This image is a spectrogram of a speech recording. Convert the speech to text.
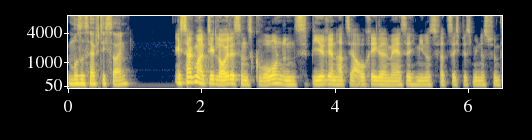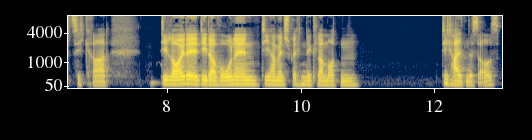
muss es heftig sein. Ich sag mal, die Leute sind es gewohnt und Sibirien hat es ja auch regelmäßig minus 40 bis minus 50 Grad. Die Leute, die da wohnen, die haben entsprechende Klamotten. Die halten das aus.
